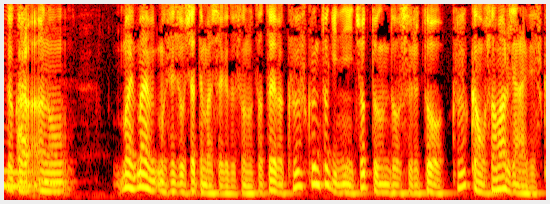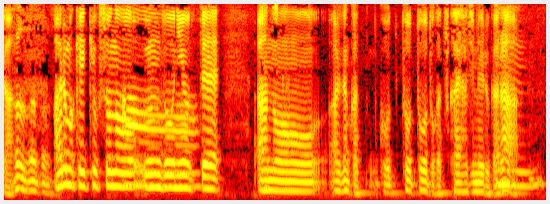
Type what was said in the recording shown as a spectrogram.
だからあの前前も先生おっしゃってましたけどその例えば空腹の時にちょっと運動すると空腹感収まるじゃないですか。そうそうそうあれも結局その運動によってあのあれなんかこう糖とか使い始めるから、うん。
